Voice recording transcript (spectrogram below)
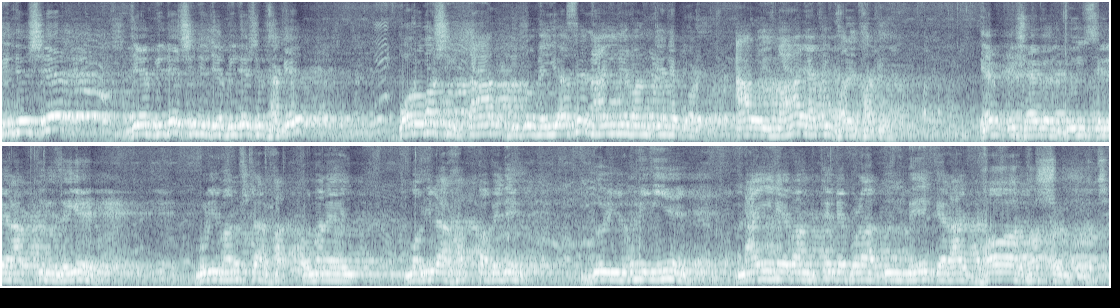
বিদেশের যে বিদেশিনী, যে বিদেশে থাকে, পরবাসী, তার দুটো মেয়ে আছে, নাইন এবং টেনে পড়ে। আর ওই মা একই ঘরে থাকে। এমপি সাহেবের দুই ছেলের রাত্রি যেয়ে বুড়ি মানুষটার হাত মানে মহিলার হাত পা বেঁধে দুই রুমি নিয়ে নাইন এবং টেনে পড়া দুই মেয়েকে রাত ভর ধর্ষণ করেছে।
